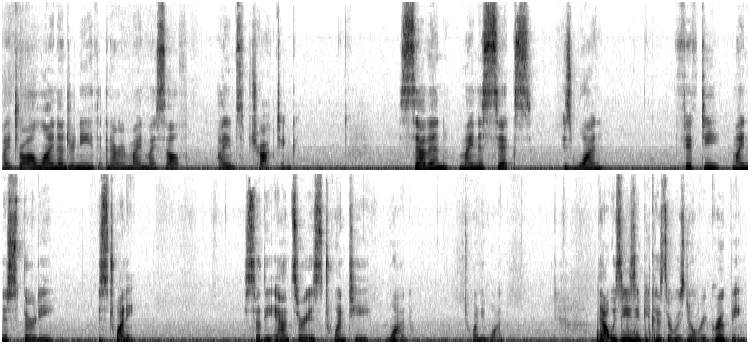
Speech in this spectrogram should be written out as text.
I draw a line underneath and I remind myself I am subtracting. 7 minus 6 is 1. 50 minus 30 is 20. So the answer is 21. 21. That was easy because there was no regrouping.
